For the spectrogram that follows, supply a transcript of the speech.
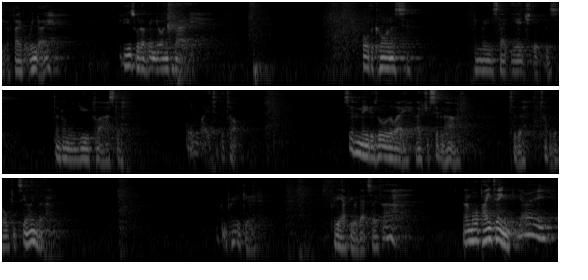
is our favourite window. But here's what I've been doing today. All the corners and reinstate the edge that was done on the new plaster all the way to the top. Seven metres all the way, actually seven and a half, to the top of the vaulted ceiling, but looking pretty good. Pretty happy with that so far. No more painting, yay!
